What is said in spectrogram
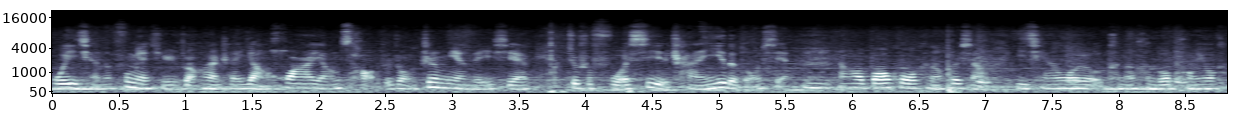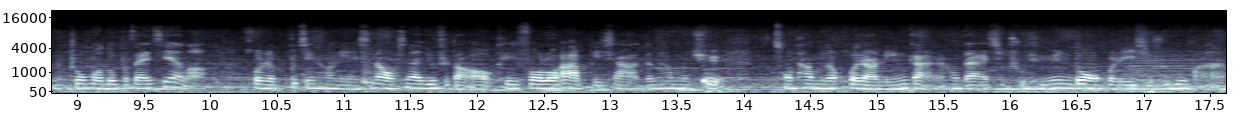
我以前的负面情绪转换成养花、养草这种正面的一些就是佛系禅意的东西。嗯然后包括我可能会想，以前我有可能很多朋友可能周末都不再见了。或者不经常联系，那我现在就知道哦，可以 follow up 一下，跟他们去从他们那获点灵感，然后大家一起出去运动或者一起出去玩。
